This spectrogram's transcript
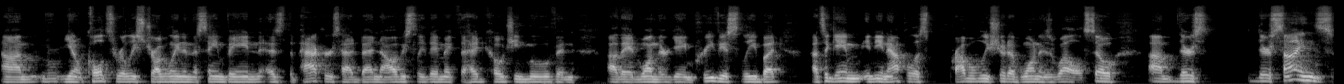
Um, you know colts really struggling in the same vein as the packers had been. Now obviously they make the head coaching move and uh, they had won their game previously but that's a game indianapolis probably should have won as well. So um, there's there's signs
